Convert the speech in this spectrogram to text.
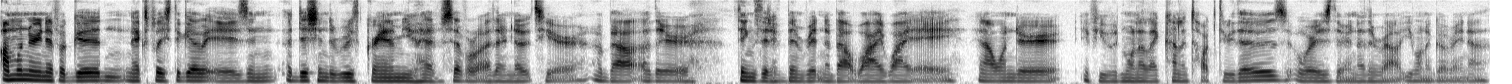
I'm wondering if a good next place to go is, in addition to Ruth Graham, you have several other notes here about other things that have been written about YA. And I wonder if you would want to like kind of talk through those, or is there another route you want to go right now?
